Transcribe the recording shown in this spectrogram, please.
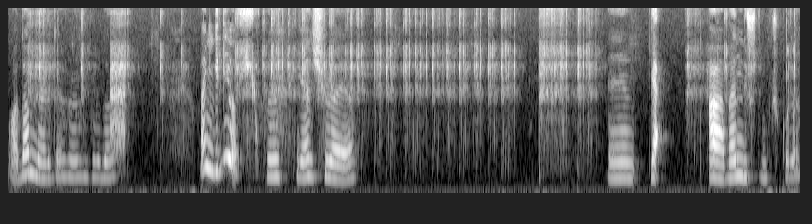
Adam nerede? Ha, burada. Lan gidiyor. Heh, gel şuraya. Ee, ya. Aa ben düştüm çukura.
